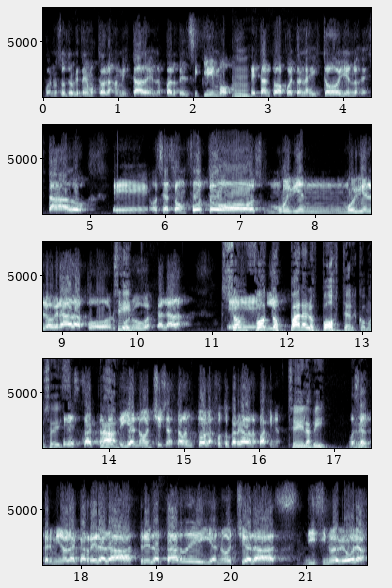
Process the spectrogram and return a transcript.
pues nosotros que tenemos todas las amistades en la parte del ciclismo, mm. están todas puestas en las historias, en los estados, eh, o sea, son fotos muy bien, muy bien logradas por, Hugo Escalada. Son eh, fotos para los pósters, como se dice. Exactamente, y anoche ya estaban todas las fotos cargadas en la página. Sí, las vi. o sea, terminó la carrera a las 3 de la tarde y anoche a las 19 horas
